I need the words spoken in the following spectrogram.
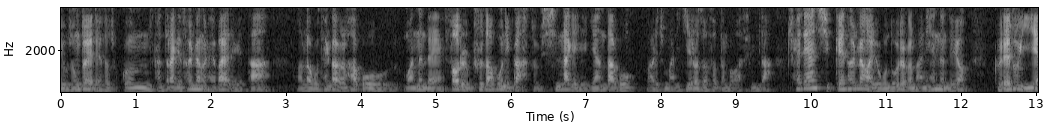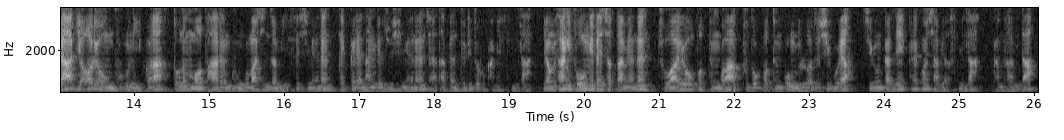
요 정도에 대해서 조금 간단하게 설명을 해봐야 되겠다 라고 생각을 하고 왔는데 썰을 풀다 보니까 좀 신나게 얘기한다고 말이 좀 많이 길어졌었던 것 같습니다. 최대한 쉽게 설명하려고 노력을 많이 했는데요 그래도 이해하기 어려운 부분이 있거나 또는 뭐 다른 궁금하신 점이 있으시면 댓글에 남겨주시면 제가 답변 드리도록 하겠습니다. 영상이 도움이 되셨다면 좋아요 버튼과 구독 버튼 꼭 눌러주시고요. 지금까지 펠콘샵이었습니다. 감사합니다.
